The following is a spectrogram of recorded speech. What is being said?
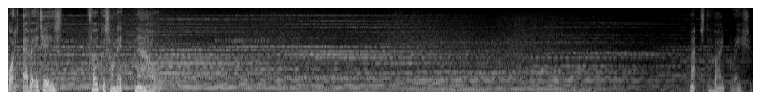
Whatever it is, focus on it now. Match the vibration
